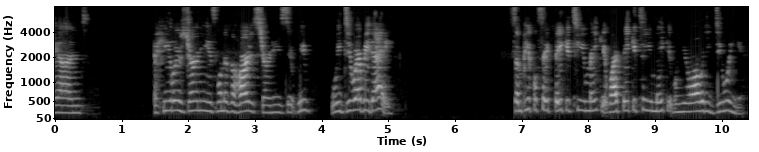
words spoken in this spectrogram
And a healer's journey is one of the hardest journeys that we we do every day. Some people say fake it till you make it. Why fake it till you make it when you're already doing it?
